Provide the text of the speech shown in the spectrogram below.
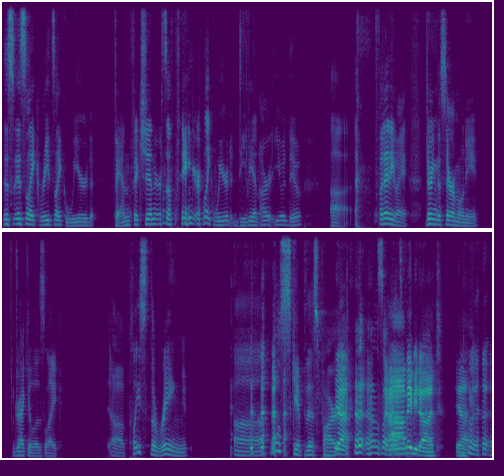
This is like reads like weird fan fiction or something or like weird deviant art you would do. Uh but anyway, during the ceremony, Dracula's like uh place the ring uh we'll skip this part Yeah. i was like Ah, that's maybe not. Yeah,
